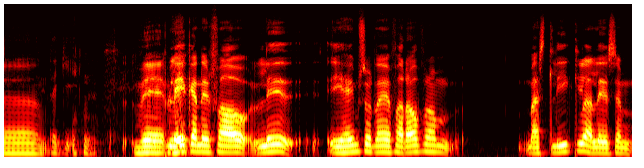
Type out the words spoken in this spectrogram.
um, Það ekki Blikanir fá lið í heimsórn eða fara áfram mest líklega lið sem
